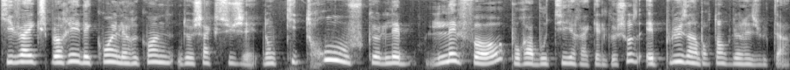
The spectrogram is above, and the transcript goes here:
qui va explorer les coins et les recoins de chaque sujet, donc qui trouve que l'effort pour aboutir à quelque chose est plus important que le résultat.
